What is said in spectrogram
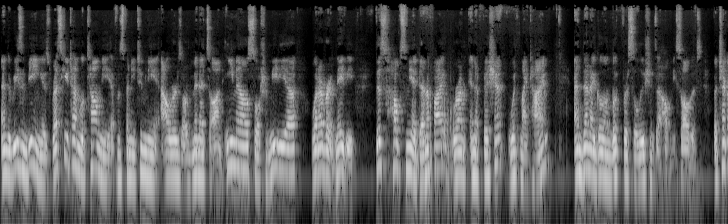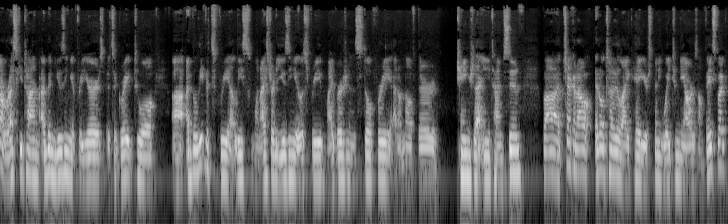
And the reason being is rescue time will tell me if I'm spending too many hours or minutes on email, social media, whatever it may be. This helps me identify where I'm inefficient with my time. And then I go and look for solutions that help me solve this. But check out Rescue Time. I've been using it for years. It's a great tool. Uh, I believe it's free. At least when I started using it, it was free. My version is still free. I don't know if they're change that anytime soon. But check it out. It'll tell you like, hey, you're spending way too many hours on Facebook.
